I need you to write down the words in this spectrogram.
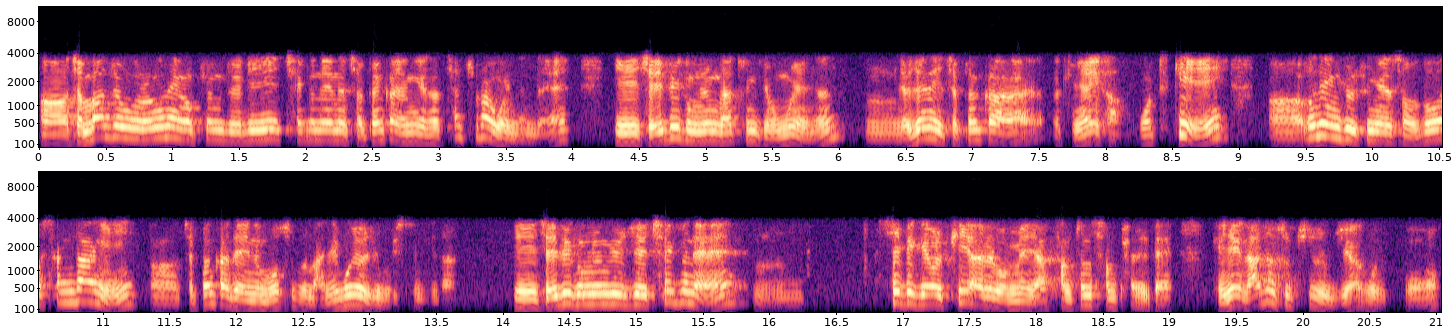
어, 전반적으로 은행 업종들이 최근에는 저평가 영역에서 탈출하고 있는데 이 JB금융 같은 경우에는 음, 여전히 저평가 경향이 강하고 특히 어, 은행주 중에서도 상당히 어, 저평가되어 있는 모습을 많이 보여주고 있습니다. 이 JB금융주의 최근에 음, 12개월 PR을 보면 약 3.38배, 굉장히 낮은 수치를 유지하고 있고,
